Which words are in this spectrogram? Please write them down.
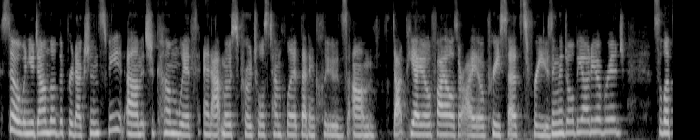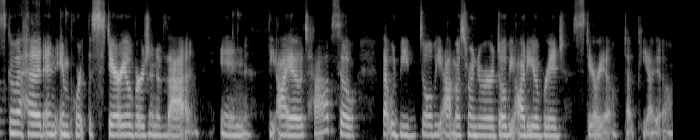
so when you download the production suite, um, it should come with an Atmos Pro Tools template that includes um, .pio files or IO presets for using the Dolby Audio Bridge. So let's go ahead and import the stereo version of that in the IO tab. So that would be Dolby Atmos Renderer, Dolby Audio Bridge, stereo.pio.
